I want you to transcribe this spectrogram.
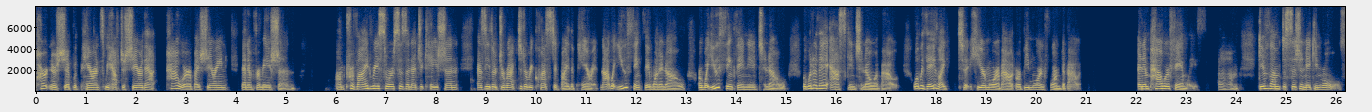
partnership with parents, we have to share that power by sharing that information. Um, provide resources and education as either directed or requested by the parent, not what you think they want to know or what you think they need to know, but what are they asking to know about? What would they like to hear more about or be more informed about? and empower families, um, give them decision making roles.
